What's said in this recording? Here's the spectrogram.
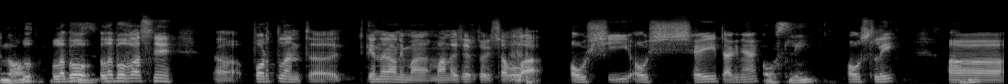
No, Lebo, lebo vlastne uh, Portland, uh, generálny ma- manažer, ktorý sa volá O'Shea, O'Shea, tak nejak, Ousley. Ousley, uh,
